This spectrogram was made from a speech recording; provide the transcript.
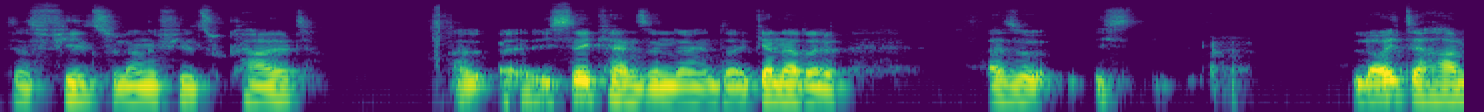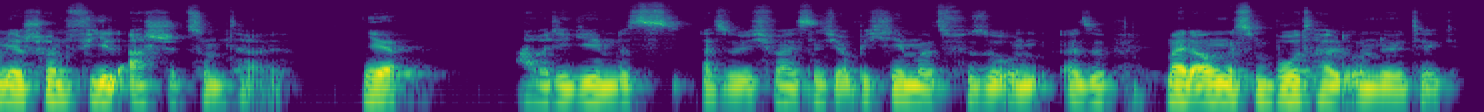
es ist viel zu lange, viel zu kalt. Also, ich sehe keinen Sinn dahinter. Generell, also ich, Leute haben ja schon viel Asche zum Teil. Ja. Aber die geben das, also ich weiß nicht, ob ich jemals für so, un, also in meinen Augen ist ein Boot halt unnötig.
